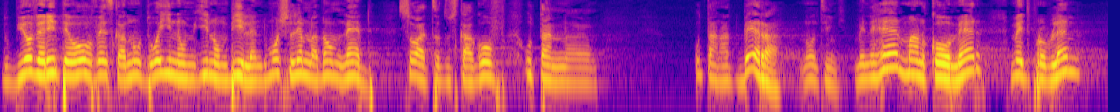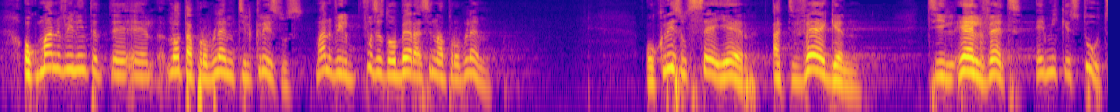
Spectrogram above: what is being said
Du behöver inte ha väskan nu, du är inom, inom bilen, du måste lämna dem ned så att du ska gå utan, uh, utan att bära någonting. Men här man kommer med problem och man vill inte eh, e, låta problem till Kristus. Man vill fortsätta att bära sina problem. Och Kristus säger att vägen till helvetet är mycket stort.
